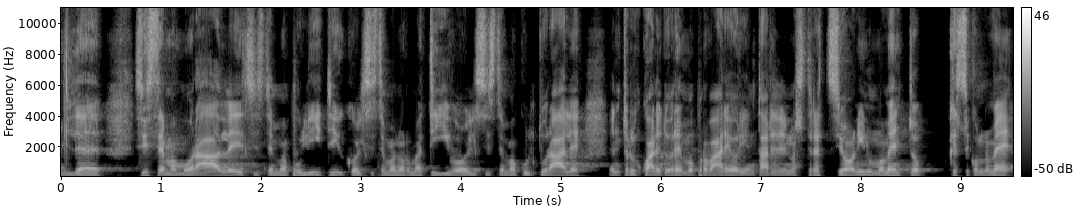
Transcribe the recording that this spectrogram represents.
il sistema morale, il sistema politico, il sistema normativo, il sistema culturale, entro il quale dovremmo provare a orientare le nostre azioni in un momento che secondo me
